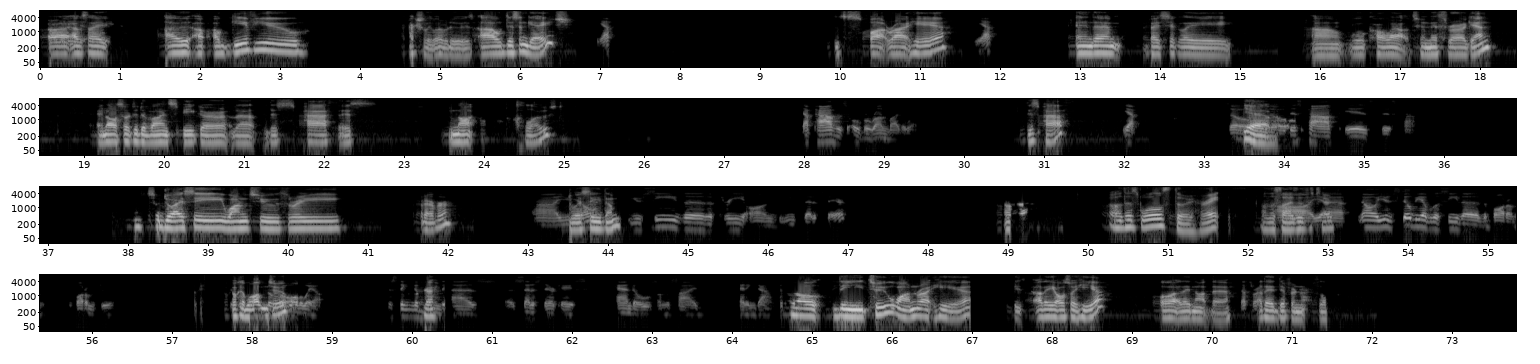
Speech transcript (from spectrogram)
All right. I was like, I I'll, I'll give you. Actually, what I'll do is I'll disengage. Yep. Spot right here, Yep. and then basically, um, we'll call out to Mithra again, and also to Divine Speaker that this path is not closed. That path is overrun, by the way. This path? So, Yeah. so this path is this path. So do I see one, two, three, whatever? Uh, you Do I see them? You see the, the three on the set of stairs. Okay. Oh, there's walls though, right? On the sides of Uh, the stairs. yeah. No, you'd still be able to see the, the bottom, the bottom two. Okay, The walls bottom two? all the way up. Just think of Okay. them as a set of staircase handles on the side heading down. Well, the two one right here, is, are they also here, or are they not there? That's Are right. they different? Floor?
